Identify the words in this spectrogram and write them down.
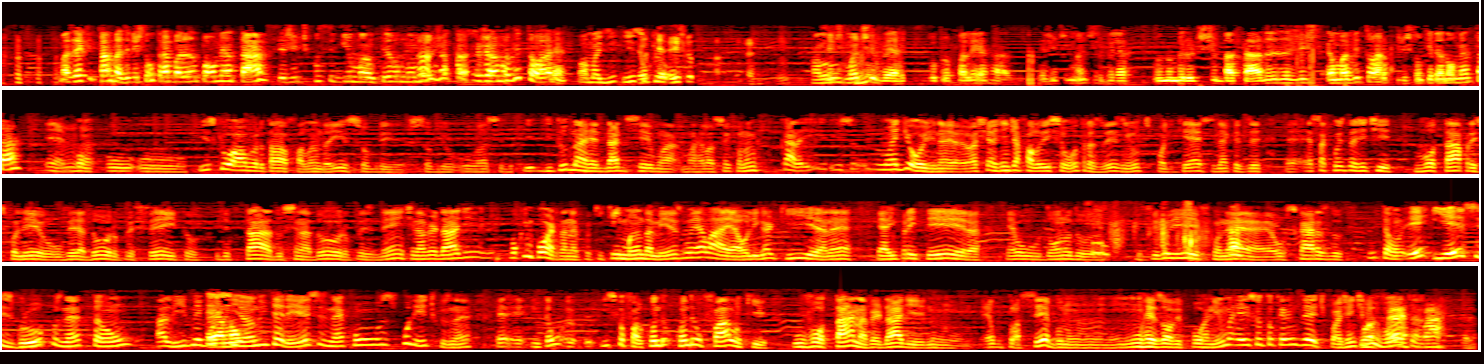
Mas é que tá, mas eles estão trabalhando pra aumentar. Se a gente conseguir manter o número, já, tá, já é uma vitória. Ó, mas isso Eu, que eu, é isso que eu a falou. gente mantiver, desculpa, eu falei errado. Se a gente mantiver o número de chibatadas, a gente, é uma vitória, porque eles estão querendo aumentar. É, bom, o, o- isso que o Álvaro tava falando aí sobre, sobre o, lance de, de tudo na realidade ser uma, uma relação econômica, cara, isso não é de hoje, né? Eu acho que a gente já falou isso outras vezes em outros podcasts, né? Quer dizer, é, essa coisa da gente votar para escolher o vereador, o prefeito, o deputado, o senador, o presidente, na verdade, pouco importa, né? Porque quem manda mesmo é lá, é a oligarquia, né? É a empreiteira, é o dono do, do frigorífico, né? É os caras do. Então, e, e esses grupos, né, estão ali negociando interesses, né, com os políticos, né? É, é, então, isso que eu falo, quando, eu- quando eu falo que o votar, na verdade, não, é um placebo, não, não- resolve porra nenhuma, é isso que eu tô querendo dizer. Tipo, a gente não Você é vota.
